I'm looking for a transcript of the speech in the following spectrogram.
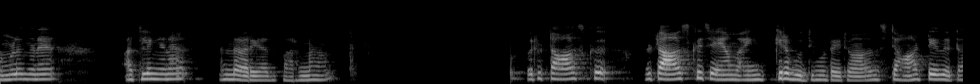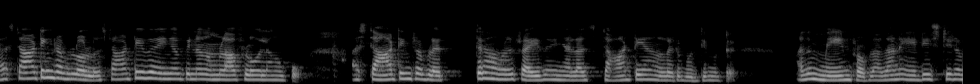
നമ്മളിങ്ങനെ അതിലിങ്ങനെ എന്താ പറയാ അത് പറഞ്ഞ ഒരു ടാസ്ക് ഒരു ടാസ്ക് ചെയ്യാൻ ഭയങ്കര ബുദ്ധിമുട്ടായിട്ട്. അത് സ്റ്റാർട്ട് ചെയ്തിട്ട് ആ സ്റ്റാർട്ടിങ് ട്രബിൾ ഉള്ളൂ. സ്റ്റാർട്ട് ചെയ്ത് കഴിഞ്ഞാൽ പിന്നെ നമ്മൾ ആ ഫ്ലോയിൽ അങ്ങ് പോകും. ആ സ്റ്റാർട്ടിങ് ട്രബിൾ എത്ര നമ്മൾ ട്രൈ ചെയ്ത് കഴിഞ്ഞാൽ അത് സ്റ്റാർട്ട് ചെയ്യാനുള്ള ഒരു ബുദ്ധിമുട്ട്. അത് മെയിൻ പ്രോബ്ലം അതാണ് എസ് ടിയുടെ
